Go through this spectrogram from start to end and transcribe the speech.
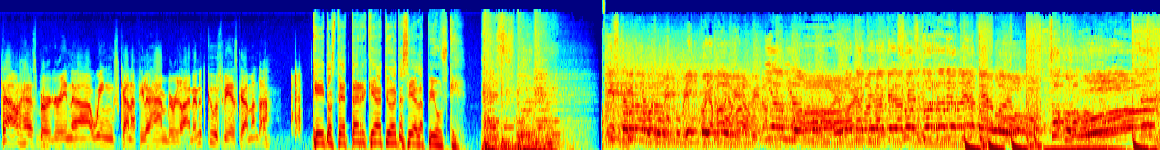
Tämä on Hesburgerin uh, wings kanafila hamburilainen. Nyt 6.50. Kiitos, teet tärkeää työtä siellä, Piuski. Iskävä raamuklubi, Mikko ja Pauliina. Ja maailman kaikkien aikeen suosituen radiokilpailu. Sukupuolten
